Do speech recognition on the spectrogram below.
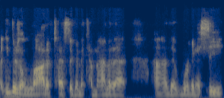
I think there's a lot of tests that are going to come out of that that we're going to see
